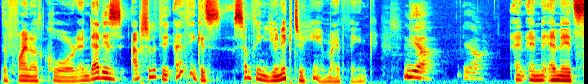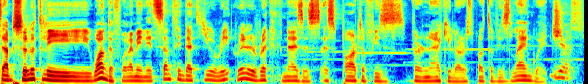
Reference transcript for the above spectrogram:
the final chord, and that is absolutely, I think, it's something unique to him. I think. Yeah, yeah and, and and it's absolutely wonderful. I mean, it's something that you re- really recognize as, as part of his vernacular, as part of his language. Yes.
